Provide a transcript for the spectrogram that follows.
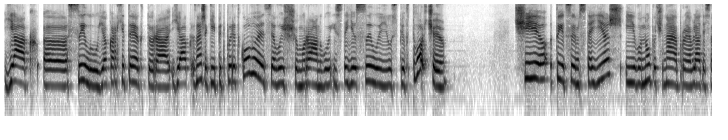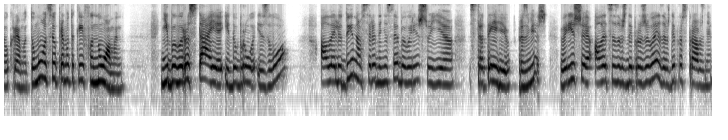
як е, силу, як архітектора, як, знаєш, який підпорядковується вищому рангу і стає силою співтворчою. Чи ти цим стаєш, і воно починає проявлятися окремо. Тому це прямо такий феномен. Ніби виростає і добро, і зло, але людина всередині себе вирішує стратегію, розумієш? Вирішує, але це завжди про живе завжди про справжнє.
